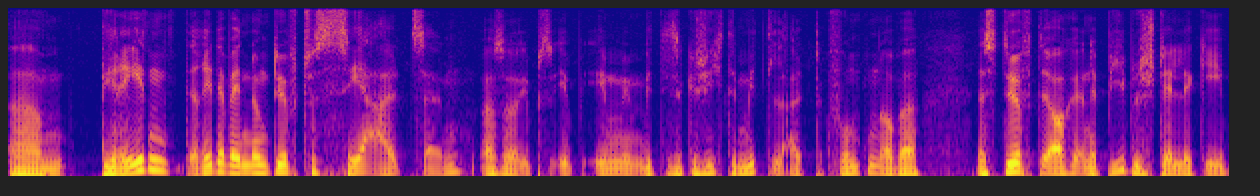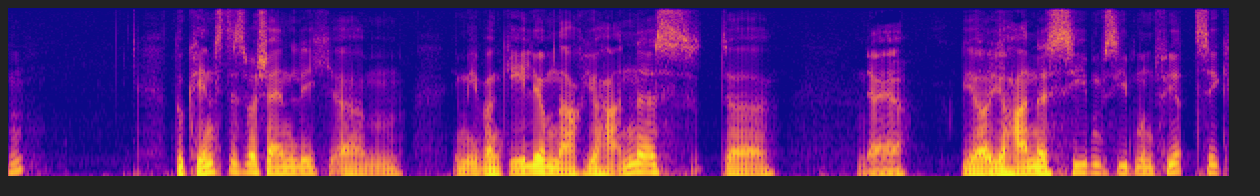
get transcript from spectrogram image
Ähm, die Reden, Redewendung dürfte schon sehr alt sein. Also ich habe eben mit dieser Geschichte im Mittelalter gefunden, aber es dürfte auch eine Bibelstelle geben. Du kennst es wahrscheinlich ähm, im Evangelium nach Johannes, der Ja, ja. ja, Johannes 7, 47,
